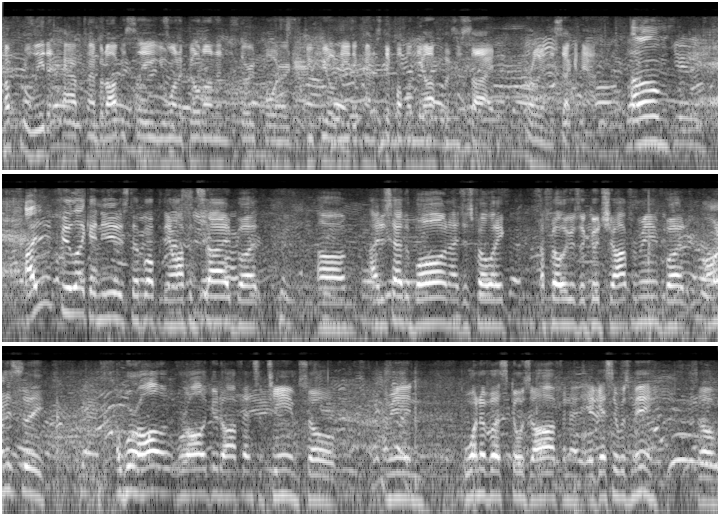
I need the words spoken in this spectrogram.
comfortable lead at halftime, but obviously you want to build on in the third quarter. Did you feel need to kind of step up on the offensive side early in the second half? Um, I didn't feel like I needed to step up on the offense side, but um, I just had the ball and I just felt like I felt like it was a good shot for me. But honestly, we're all we're all a good offensive team, so I mean, one of us goes off, and I, I guess it was me. So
